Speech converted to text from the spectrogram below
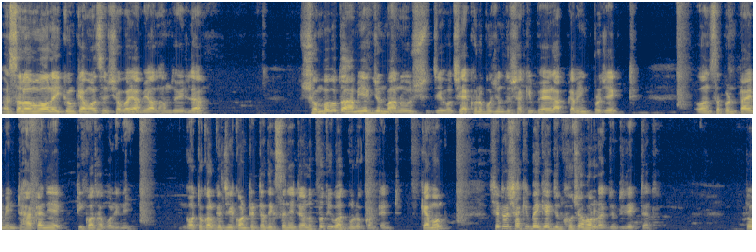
আসসালামু আলাইকুম, কেমন আছেন সবাই? আমি আলহামদুলিল্লাহ। সম্ভবত আমি একজন মানুষ যে হচ্ছে এখনও পর্যন্ত সাকিব ভাইয়ের upcoming project once upon time in Dhaka নিয়ে একটি কথা বলিনি। গতকালকে যে কন্টেন্টটা দেখছেন, এটা হলো প্রতিবাদমূলক কন্টেন্ট কেমন? সেটা সাকিব ভাইকে একজন খোঁচা মারল একজন ডিরেক্টর তো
